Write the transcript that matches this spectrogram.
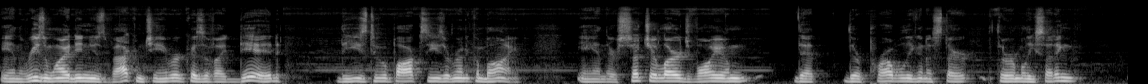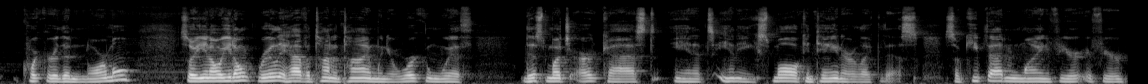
And the reason why I didn't use the vacuum chamber, because if I did, these two epoxies are going to combine. And there's such a large volume that they're probably going to start thermally setting quicker than normal. So, you know, you don't really have a ton of time when you're working with this much art cast and it's in a small container like this. So keep that in mind if you're if you're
